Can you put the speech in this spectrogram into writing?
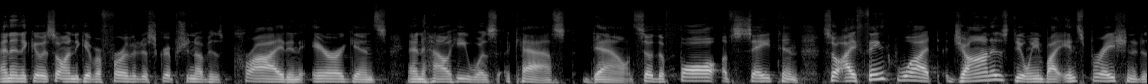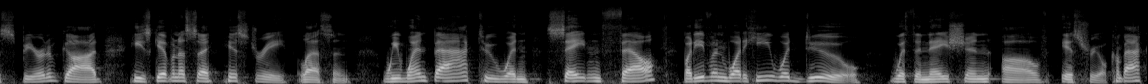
And then it goes on to give a further description of his pride and arrogance and how he was cast down. So, the fall of Satan. So, I think what John is doing by inspiration of the Spirit of God, he's given us a history lesson. We went back to when Satan fell, but even what he would do with the nation of Israel. Come back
